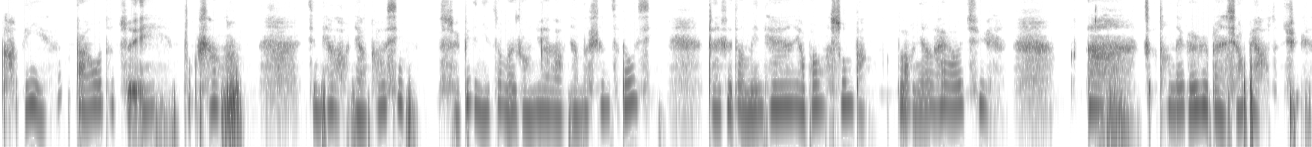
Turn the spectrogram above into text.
可以把我的嘴堵上了。今天老娘高兴，随便你怎么揉虐老娘的身子都行。但是等明天要帮我松绑，老娘还要去啊折腾那个日本小婊子去。”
